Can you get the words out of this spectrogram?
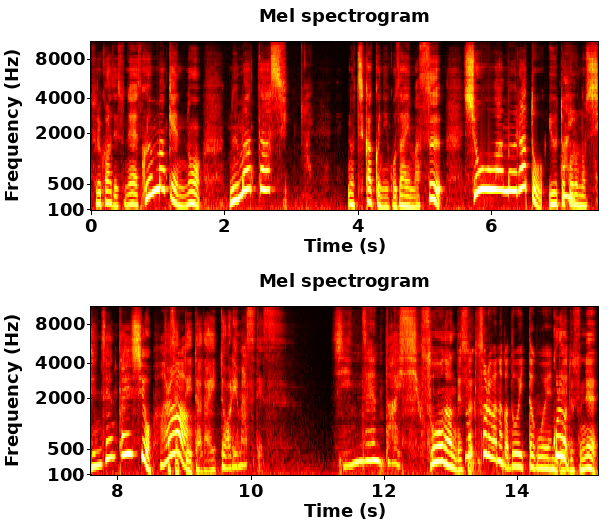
それからですね群馬県の沼田市の近くにございます昭和村というところの親善大使をさせていただいておりますです。親善大使を。そうなんです。それはなんかどういったご縁で？これはですね、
